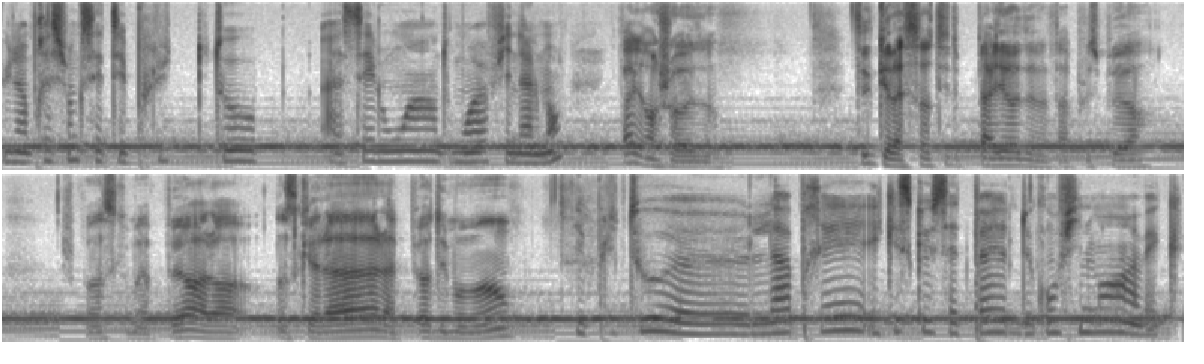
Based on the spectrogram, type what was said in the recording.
eu l'impression que c'était plutôt assez loin de moi finalement. pas grand chose. Peut-être que la sortie de période va faire plus peur. Je pense que ma peur, alors dans ce cas-là, la peur du moment, C'est plutôt euh, l'après et qu'est-ce que cette période de confinement avec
